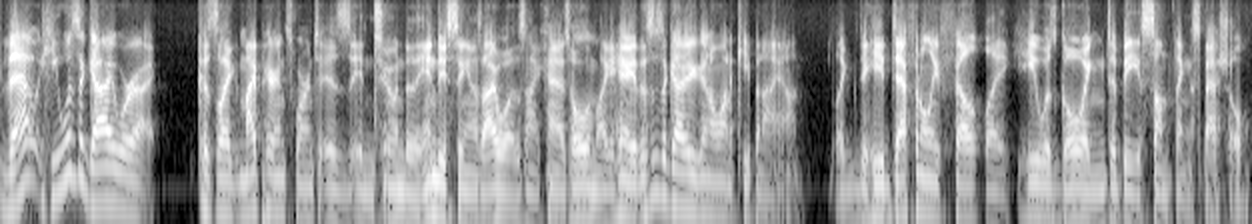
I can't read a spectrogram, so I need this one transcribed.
That he was a guy where I because like my parents weren't as in tune to the indie scene as I was, and I kind of told them like, "Hey, this is a guy you're gonna want to keep an eye on." Like he definitely felt like he was going to be something special,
